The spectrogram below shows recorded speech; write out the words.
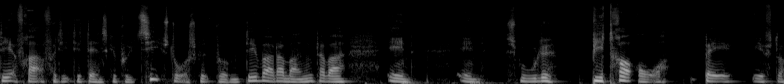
derfra, fordi det danske politi stod og skød på dem. Det var der mange, der var en, en smule bitre over bagefter.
